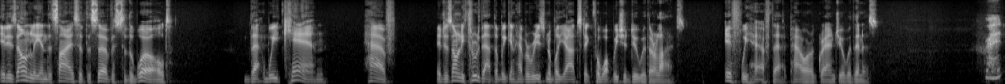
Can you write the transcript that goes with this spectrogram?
It is only in the size of the service to the world that we can have, it is only through that that we can have a reasonable yardstick for what we should do with our lives, if we have that power of grandeur within us. Right.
